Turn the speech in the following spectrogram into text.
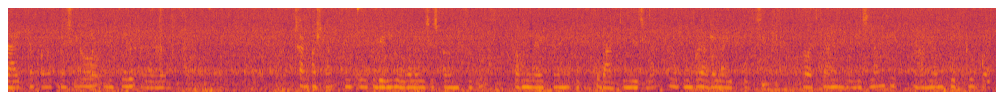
লাইটটা করা করেছিল বিকেল সাড়ে পাঁচটা। কিন্তু একটু দেরি হয়ে গেল বিশেষ কারণ কিছুতে। তখন লাইটটা আমি কেটে দিতে বাধ্য হয়েছিলাম। নতুন করে আবার লাইট করছি। তো আজকে আমি বলেছিলাম যে ভাবলাম যে একটু গল্প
